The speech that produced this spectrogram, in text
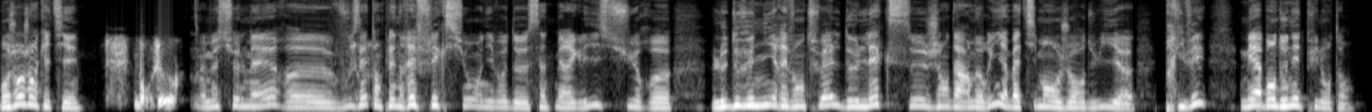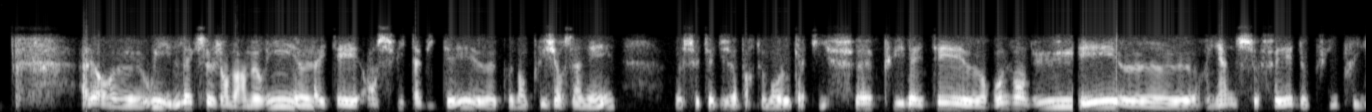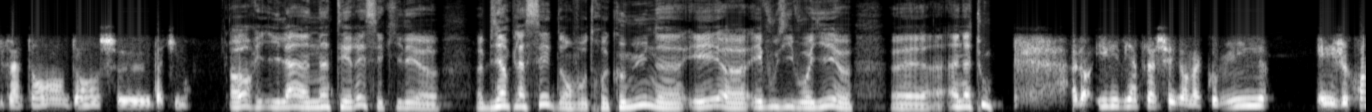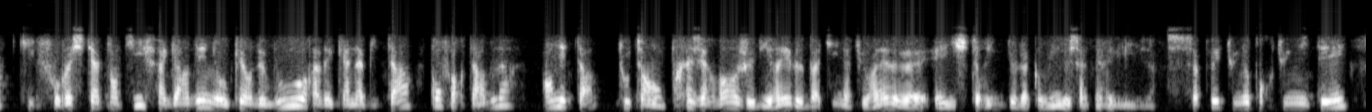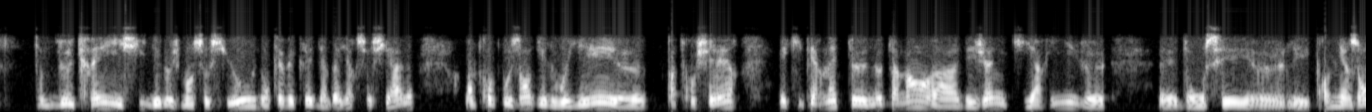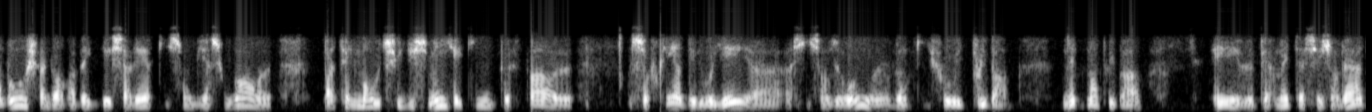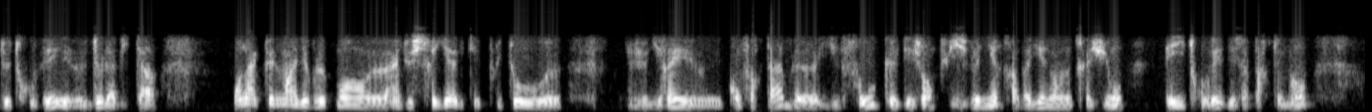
Bonjour Jean Quétier. Bonjour. Monsieur le maire, euh, vous êtes en pleine réflexion au niveau de Sainte-Mère-Église sur euh, le devenir éventuel de l'ex-gendarmerie, un bâtiment aujourd'hui euh, privé, mais abandonné depuis longtemps. Alors oui, l'ex-gendarmerie a été ensuite habité pendant plusieurs années. C'était des appartements locatifs. Puis il a été revendu et rien ne se fait depuis plus de 20 ans dans ce bâtiment. Or, il a un intérêt, c'est qu'il est, euh, bien placé dans votre commune et, euh, et vous y voyez euh, un atout. Alors, il est bien placé dans la commune et je crois qu'il faut rester attentif à garder nos cœurs de bourg avec un habitat confortable, en état, tout en préservant, je dirais, le bâti naturel et historique de la commune de Sainte-Mère-Église. Ça peut être une opportunité de créer ici des logements sociaux, donc avec l'aide d'un bailleur social, en proposant des loyers euh, pas trop chers et qui permettent euh, notamment à des jeunes qui arrivent, euh, dont c'est les premières embauches, alors avec des salaires qui sont bien souvent pas tellement au-dessus du SMIC et qui ne peuvent pas s'offrir des loyers à, 600 euros. Hein. donc il faut être plus bas, nettement plus bas, et permettre à ces gens-là de trouver de l'habitat. On a actuellement un développement industriel qui est plutôt je dirais, euh, confortable, il faut que des gens puissent venir travailler dans notre région et y trouver des appartements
